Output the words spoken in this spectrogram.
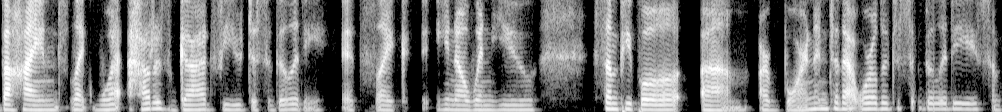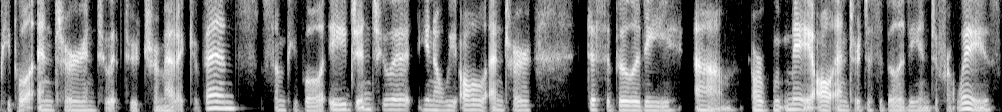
behind like what how does god view disability it's like you know when you some people um, are born into that world of disability. Some people enter into it through traumatic events. Some people age into it. You know, we all enter disability, um, or we may all enter disability in different ways.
